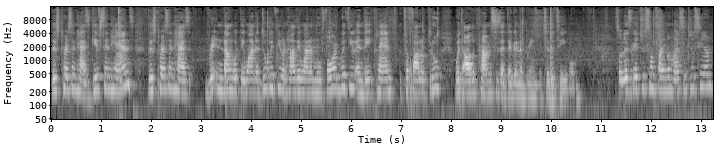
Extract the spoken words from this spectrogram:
This person has gifts in hands. This person has written down what they want to do with you and how they want to move forward with you, and they plan to follow through with all the promises that they're going to bring to the table. So let's get you some final messages here.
